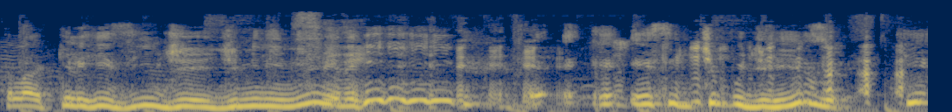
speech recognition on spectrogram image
aquela, aquele risinho de, de menininha, né? esse tipo de riso. Que,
